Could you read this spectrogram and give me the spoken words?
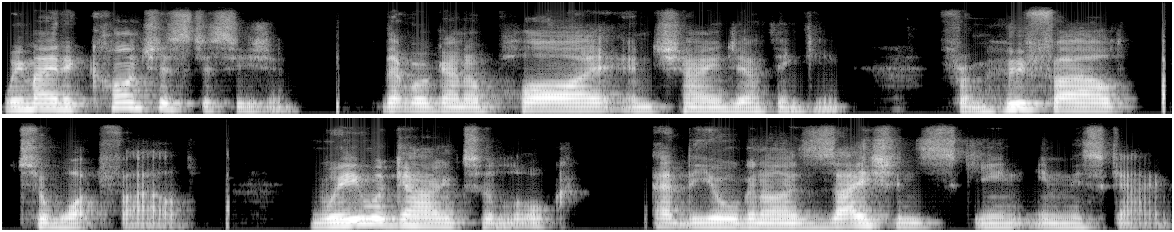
we made a conscious decision that we're going to apply and change our thinking from who failed to what failed we were going to look at the organization's skin in this game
